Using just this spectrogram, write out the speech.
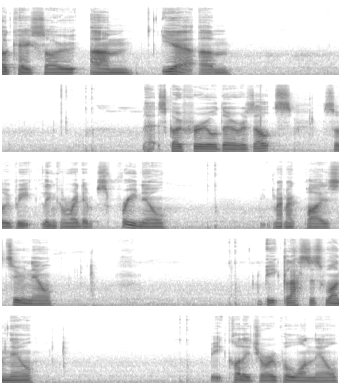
Okay, so um yeah, um let's go through all the results. So we beat Lincoln Red Imps 3-0, beat Magpies 2-0, beat Glacis 1-0, beat College Europa 1-0,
